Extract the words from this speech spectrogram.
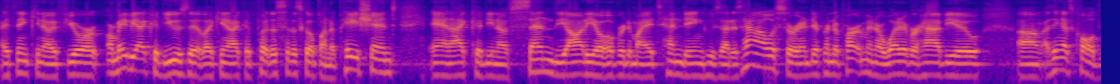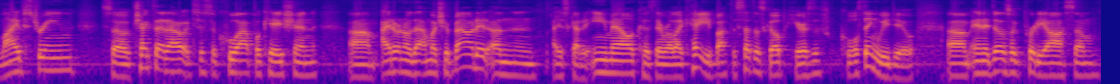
I think, you know, if you're, or maybe I could use it, like, you know, I could put the stethoscope on a patient and I could, you know, send the audio over to my attending who's at his house or in a different department or whatever have you. Um, I think that's called live stream. So check that out. It's just a cool application. Um, I don't know that much about it, and I just got an email because they were like, hey, you bought the stethoscope. Here's a cool thing we do. Um, and it does look pretty awesome.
